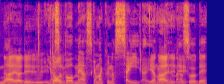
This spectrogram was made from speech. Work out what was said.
Nej, ja, det, idag, Alltså vad mer ska man kunna säga egentligen? Nej, det- det- alltså, det,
